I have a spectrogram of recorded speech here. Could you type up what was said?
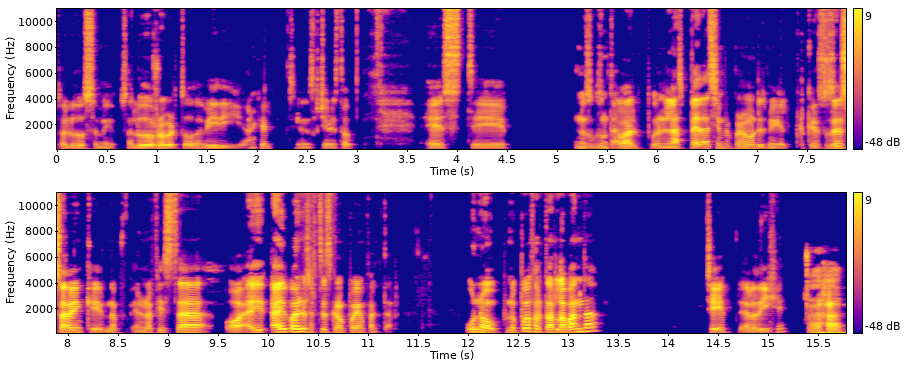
saludos, amigos, saludos Roberto, David y Ángel, si van a escuchar esto. Este, nos juntaba, en las pedas siempre ponemos Luis Miguel, porque ustedes saben que en una, fiesta o hay, hay, varios artistas que no pueden faltar. Uno, no puede faltar la banda, sí, ya lo dije. Ajá.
